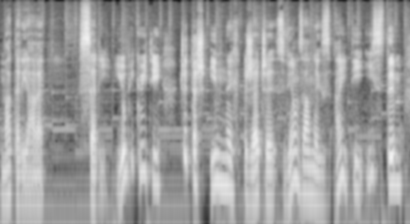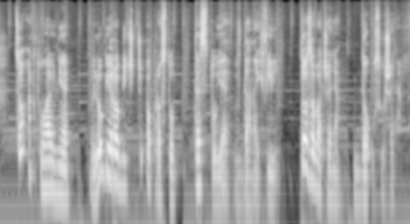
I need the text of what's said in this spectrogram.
materiale serii Ubiquiti, czy też innych rzeczy związanych z IT i z tym, co aktualnie lubię robić, czy po prostu testuję w danej chwili. Do zobaczenia, do usłyszenia.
